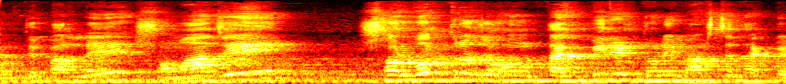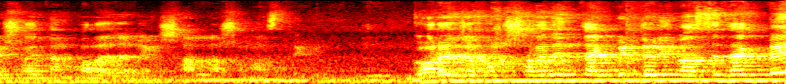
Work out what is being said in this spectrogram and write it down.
করতে পারলে সমাজে সর্বত্র যখন তাকবীরের ধ্বনি ভাসতে থাকবে, শয়তান পালা যাবে ইনশাআল্লাহ সমাজ থেকে। ঘরে যখন সারাদিন তাকবীর ধ্বনি ভাসতে থাকবে,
